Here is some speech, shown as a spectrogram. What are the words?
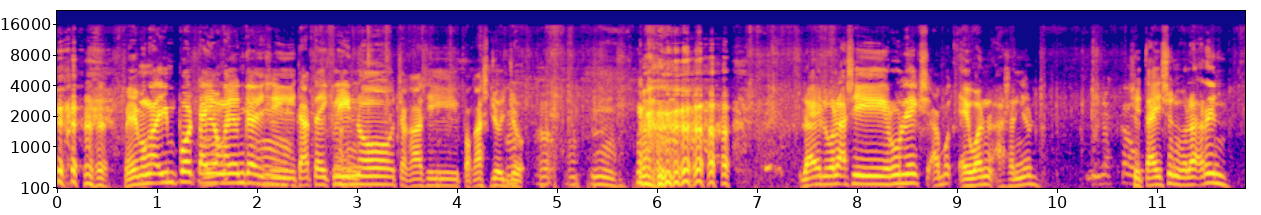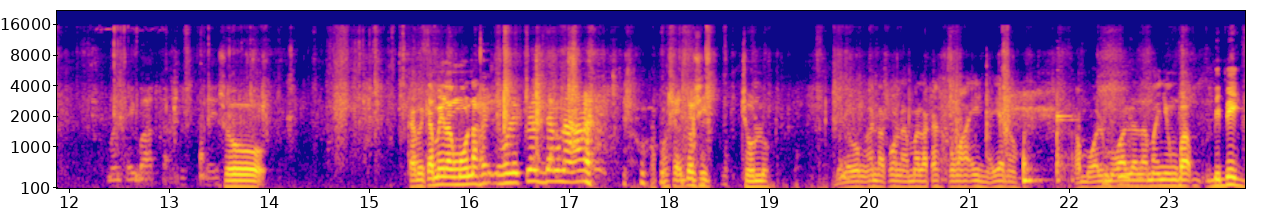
may mga import tayo ngayon guys, si Tatay Clino, tsaka si Pakas Jojo. dahil wala si Rolex, abot ewan asan yun. Si Tyson wala rin. Mantay bata. So kami-kami lang muna. Ay, ulit yun lang na. Tapos ito si Cholo. Dalawang anak ko na malakas kumain. Ayan o. Oh. Kamual-mual na naman yung bibig.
